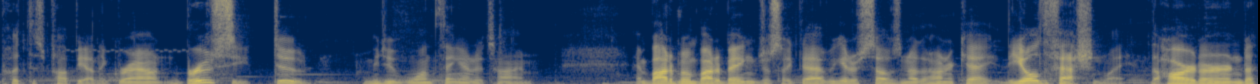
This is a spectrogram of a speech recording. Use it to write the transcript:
Put this puppy on the ground. Brucey, dude, let me do one thing at a time. And bada boom, bada bang, just like that, we get ourselves another 100k. The old-fashioned way. The hard-earned,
